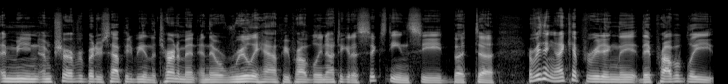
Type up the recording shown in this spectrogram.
I mean, I'm sure everybody was happy to be in the tournament, and they were really happy probably not to get a 16 seed. But uh, everything I kept reading, they they probably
